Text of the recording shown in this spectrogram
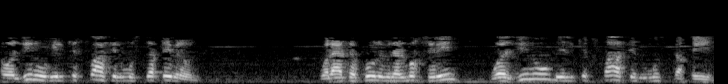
وزنوا بالقسطاس المستقيم ነው ولا تكونوا من المخسرين وزنوا بالقسطاس المستقيم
